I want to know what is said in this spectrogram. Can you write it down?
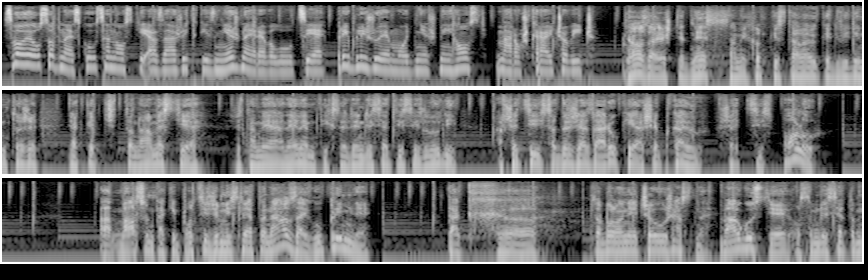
Svoje osobné skúsenosti a zážitky z Nežnej revolúcie približuje môj dnešný host Maroš Krajčovič. Naozaj ešte dnes sa mi chlopky stávajú, keď vidím to, že ja keď to námestie, že tam je, ja neviem, tých 70 tisíc ľudí a všetci sa držia za ruky a šepkajú všetci spolu. A mal som taký pocit, že myslia to naozaj úprimne. Tak uh, to bolo niečo úžasné. V auguste 89.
